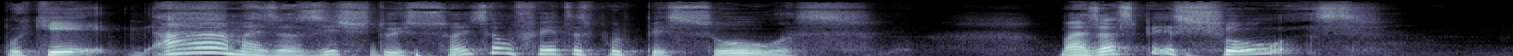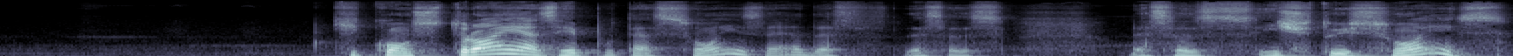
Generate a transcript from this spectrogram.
Porque, ah, mas as instituições são feitas por pessoas. Mas as pessoas que constroem as reputações né, dessas, dessas instituições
